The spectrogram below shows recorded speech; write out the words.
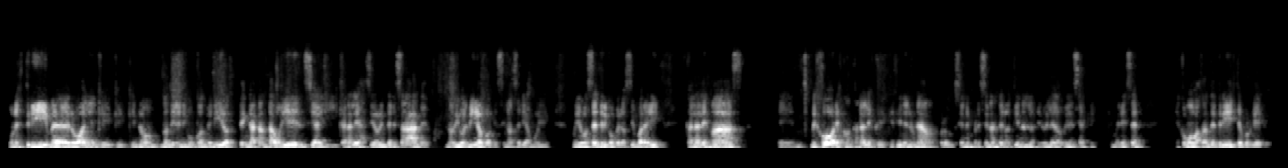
un streamer o alguien que, no, tiene ningún contenido tenga tanta audiencia y, canales así re interesantes, no digo el mío porque si no sería muy, muy egocéntrico, pero sí por ahí canales más, eh, mejores, con canales que, tienen una producción impresionante, no tienen los niveles de audiencia que, merecen, es como bastante triste porque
